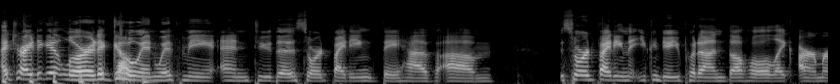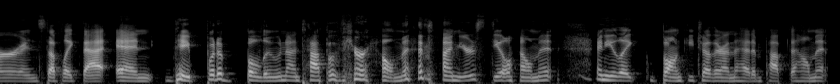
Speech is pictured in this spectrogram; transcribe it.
I tried to get Laura to go in with me and do the sword fighting. They have um sword fighting that you can do. You put on the whole like armor and stuff like that, and they put a balloon on top of your helmet, on your steel helmet, and you like bonk each other on the head and pop the helmet.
